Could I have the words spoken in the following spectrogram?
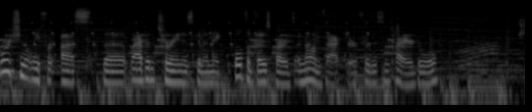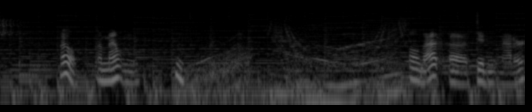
Fortunately for us, the Labyrinth Terrain is going to make both of those cards a non-factor for this entire duel. Oh, a mountain. Hmm. Oh, that uh, didn't matter.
